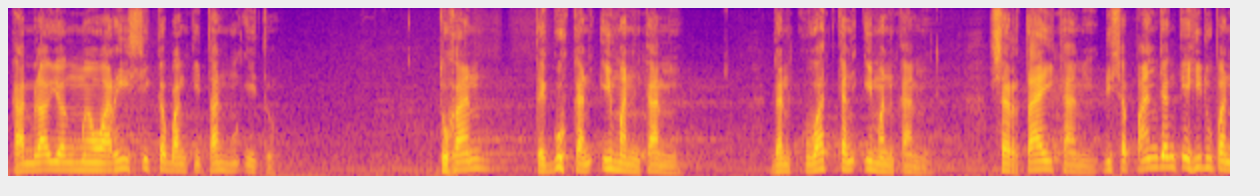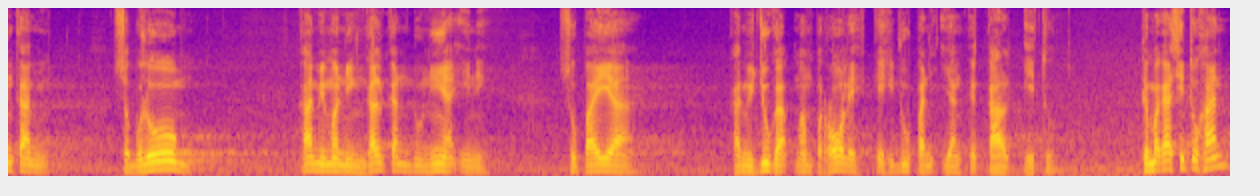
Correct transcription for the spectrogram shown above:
Kamilah yang mewarisi kebangkitanmu itu. Tuhan, teguhkan iman kami dan kuatkan iman kami sertai kami di sepanjang kehidupan kami sebelum kami meninggalkan dunia ini supaya kami juga memperoleh kehidupan yang kekal itu. Terima kasih Tuhan,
